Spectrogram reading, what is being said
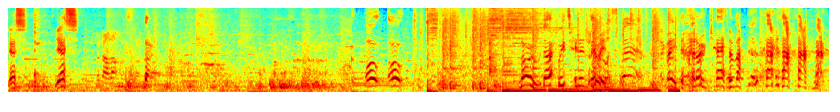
Yes! Yes! But now that one's done. No! Oh! Oh! No! No! We didn't do it! Mate, I don't care about.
